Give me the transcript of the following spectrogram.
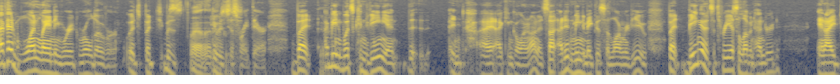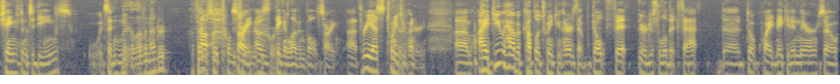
I've had one landing where it rolled over, which, but it was Well, it was just right there. But I mean, what's convenient, and I, I can go on and on. It's not. I didn't mean to make this a long review, but being that it's a 3S 1100, and I changed them to Deans. It's a Wait, 1100? I Oh, you said 2200. sorry, I was before. thinking 11 volt. Sorry, uh, 3S 2200. Um, I do have a couple of 2200s that don't fit. They're just a little bit fat. Uh, don't quite make it in there. So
